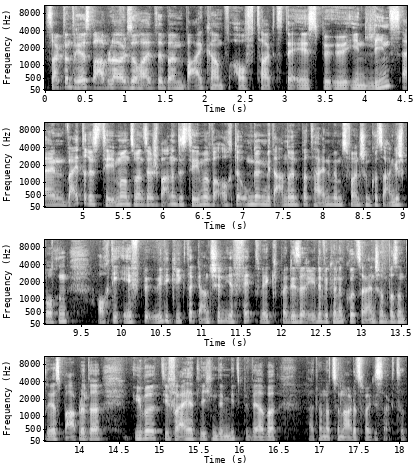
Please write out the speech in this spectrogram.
Sagt Andreas Babler also heute beim Wahlkampfauftakt der SPÖ in Linz. Ein weiteres Thema, und zwar ein sehr spannendes Thema, war auch der Umgang mit anderen Parteien. Wir haben es vorhin schon kurz angesprochen. Auch die FPÖ, die kriegt da ganz schön ihr Fett weg bei dieser Rede. Wir können kurz reinschauen, was Andreas Babler da über die Freiheitlichen, den Mitbewerber bei der Nationalratswahl gesagt hat.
